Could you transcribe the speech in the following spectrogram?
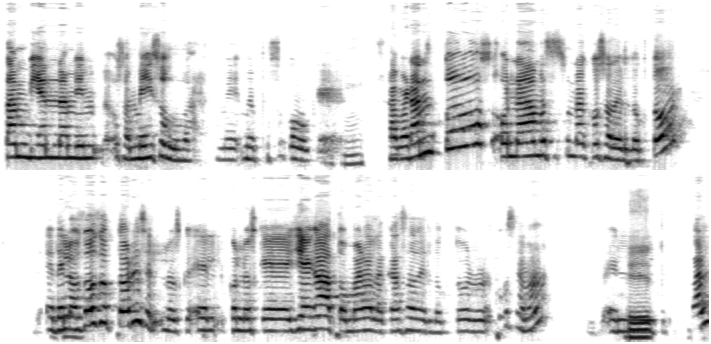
también a mí, o sea, me hizo dudar, me, me puso como que, ¿sabrán todos o nada más es una cosa del doctor? De los dos doctores los, el, con los que llega a tomar a la casa del doctor, ¿cómo se llama? El eh, principal.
